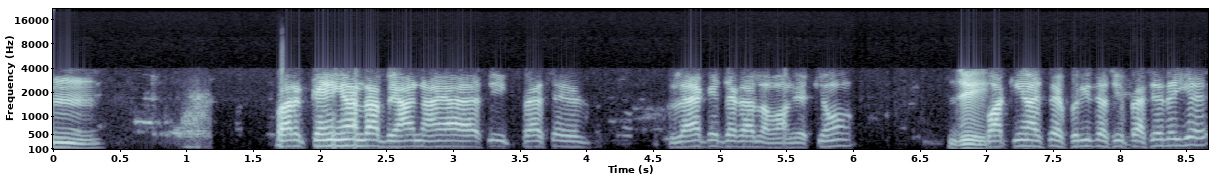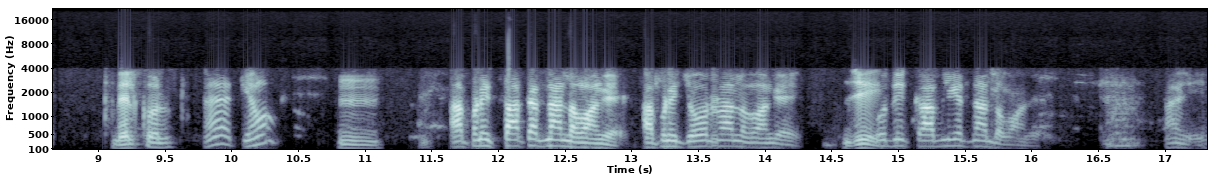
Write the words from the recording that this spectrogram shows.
ਹੂੰ। ਪਰ ਕਈਆਂ ਦਾ ਬਿਆਨ ਆਇਆ ਹੈ, ਅਸੀਂ ਪੈਸੇ ਲੈ ਕੇ ਜਗ੍ਹਾ ਲਵਾਂਗੇ। ਕਿਉਂ? ਜੀ। ਬਾਕੀਆਂ ਵਾਸਤੇ ਫ੍ਰੀ ਤੇ ਅਸੀਂ ਪੈਸੇ ਦਈਏ। ਬਿਲਕੁਲ। ਹੈ ਕਿਉਂ? ਹੂੰ। ਆਪਣੀ ਤਾਕਤ ਨਾਲ ਲਵਾਂਗੇ ਆਪਣੀ ਜ਼ੋਰ ਨਾਲ ਲਵਾਂਗੇ ਜੀ। ਉਹਦੀ ਕਾਬਲੀਅਤ ਨਾਲ ਲਵਾਂਗੇ। ਹਾਂਜੀ।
